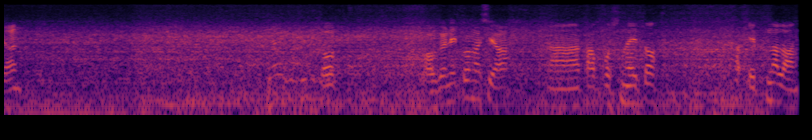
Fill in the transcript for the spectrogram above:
Ayan. So oh, ganito na siya. Ah, tapos na ito takip na lang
